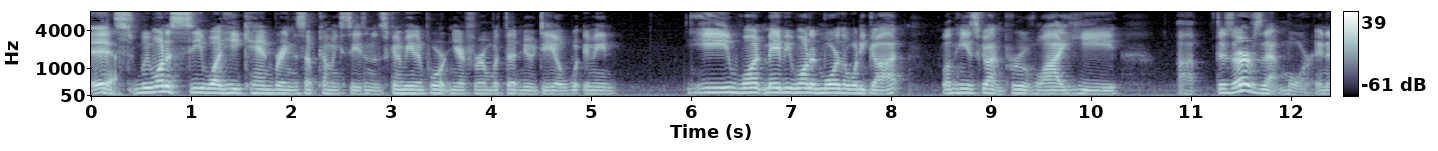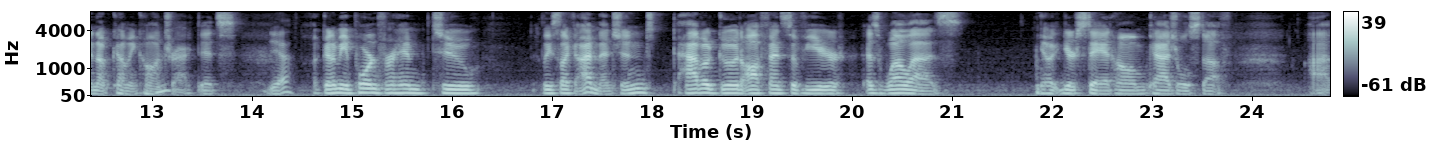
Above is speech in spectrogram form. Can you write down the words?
It's yeah. we want to see what he can bring this upcoming season. It's going to be an important year for him with the new deal. I mean, he want maybe wanted more than what he got well, he's got to prove why he uh, deserves that more in an upcoming mm-hmm. contract. Mm-hmm. It's yeah going to be important for him to, at least like I mentioned, have a good offensive year as well as you know your stay-at-home casual stuff. Uh,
